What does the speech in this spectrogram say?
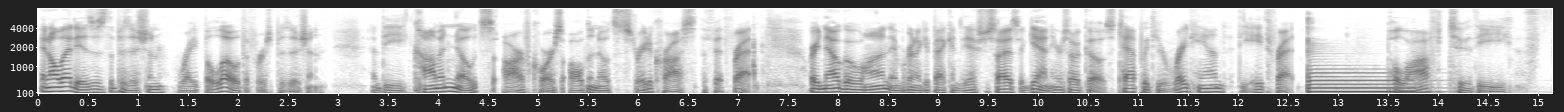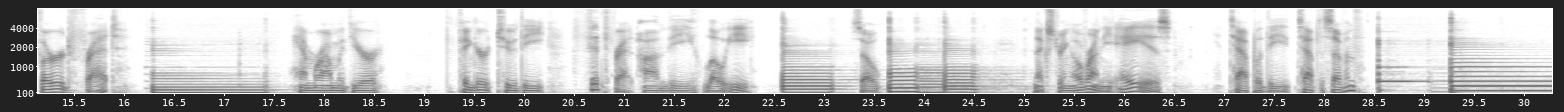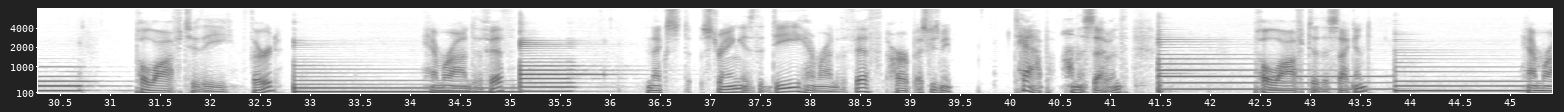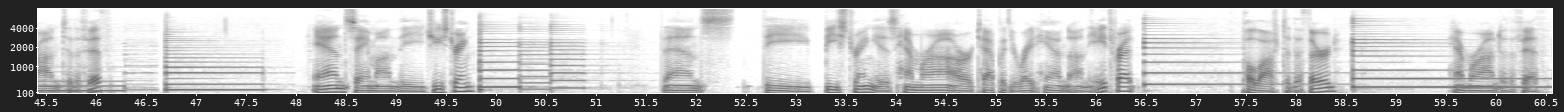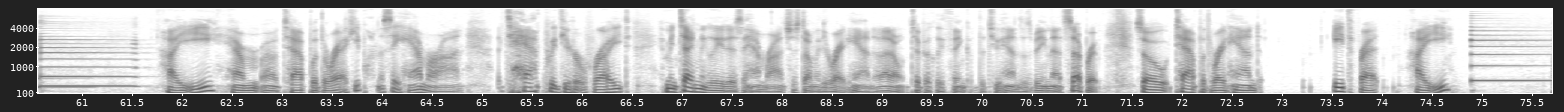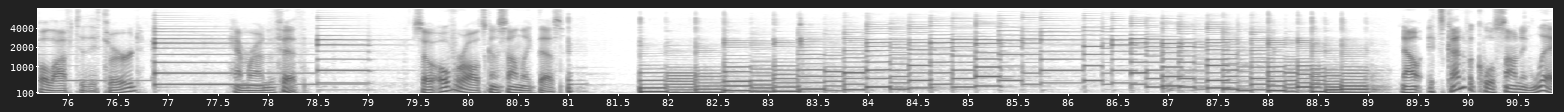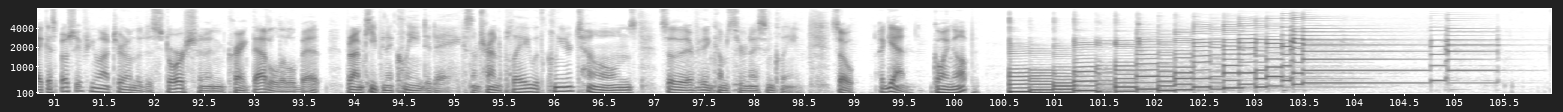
And all that is is the position right below the first position. And the common notes are, of course, all the notes straight across the fifth fret. Right now, go on and we're going to get back into the exercise. Again, here's how it goes tap with your right hand at the eighth fret, pull off to the third fret hammer on with your finger to the fifth fret on the low E. So next string over on the A is tap with the tap the seventh, pull off to the third, hammer on to the fifth. Next string is the D, hammer on to the fifth, or excuse me, tap on the seventh, pull off to the second, hammer on to the fifth, and same on the G string. Then the B string is hammer on or tap with your right hand on the eighth fret, pull off to the third, hammer on to the fifth. high E, ham, uh, tap with the right. I keep wanting to say hammer on. Tap with your right. I mean, technically it is a hammer on. It's just done with your right hand, and I don't typically think of the two hands as being that separate. So tap with right hand, eighth fret, high E, pull off to the third, hammer on to the fifth. So overall, it's going to sound like this. It's kind of a cool sounding lick, especially if you want to turn on the distortion and crank that a little bit. But I'm keeping it clean today because I'm trying to play with cleaner tones so that everything comes through nice and clean. So, again, going up.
